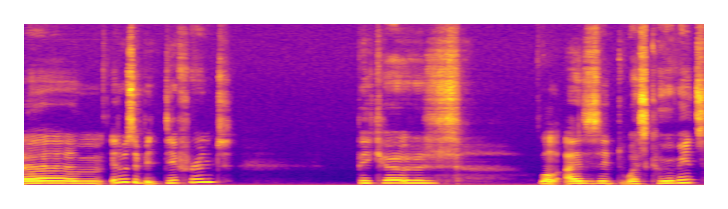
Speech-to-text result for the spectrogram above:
Um it was a bit different because well as it was COVID,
